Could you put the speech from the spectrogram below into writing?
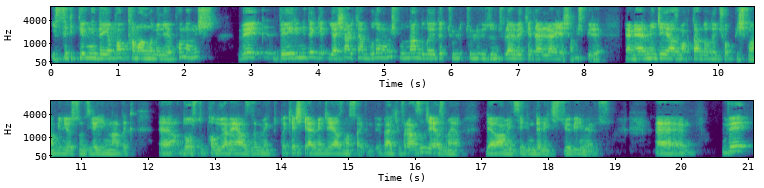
istediklerini de yapam, tam anlamıyla yapamamış ve değerini de yaşarken bulamamış. Bundan dolayı da türlü türlü üzüntüler ve kederler yaşamış biri. Yani Ermenice yazmaktan dolayı çok pişman biliyorsunuz yayınladık. E, dostu Paluyan'a yazdığım mektupta keşke Ermenice yazmasaydım diyor. Belki Fransızca yazmaya devam etseydim demek istiyor bilmiyoruz. E, ve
